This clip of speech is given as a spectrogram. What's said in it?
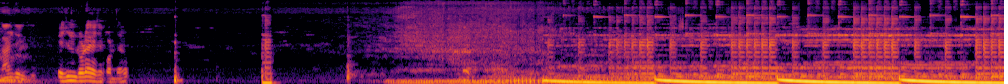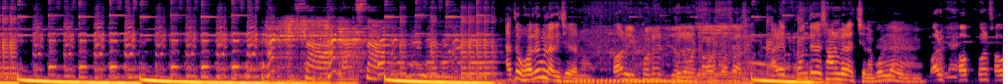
গান চলছে। পেছনে ডরে গেছে কর দেখো এত ভলিউম লাগছে কেন? আর এই ফোনের আরে ফোন থেকে সাউন্ড বেরাচ্ছে না বললে আর সব ফোন সব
